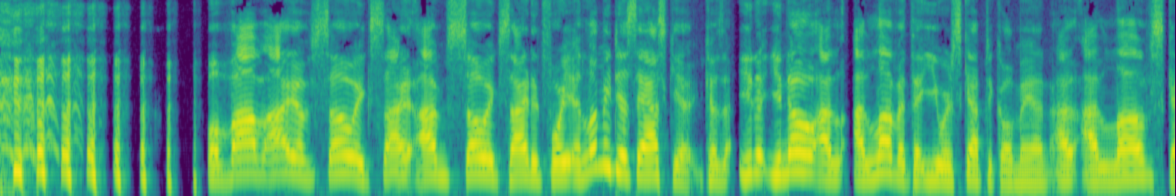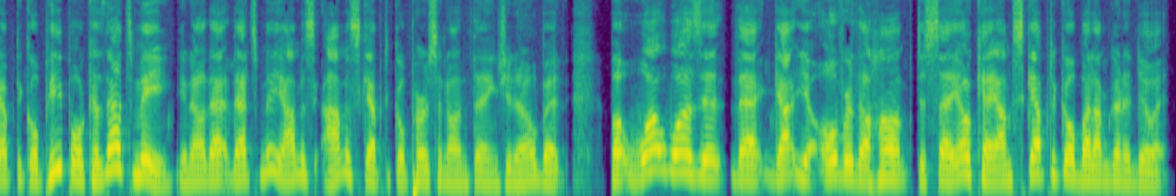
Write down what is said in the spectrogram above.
well, Bob, I am so excited. I'm so excited for you. And let me just ask you, because you know, you know, I I love it that you were skeptical, man. I, I love skeptical people because that's me. You know that that's me. I'm a I'm a skeptical person on things. You know, but but what was it that got you over the hump to say, okay, I'm skeptical, but I'm going to do it?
